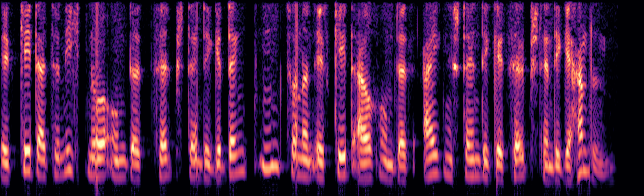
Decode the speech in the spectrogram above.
Es geht also nicht nur um das selbstständige Denken, sondern es geht auch um das eigenständige, selbstständige Handeln.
